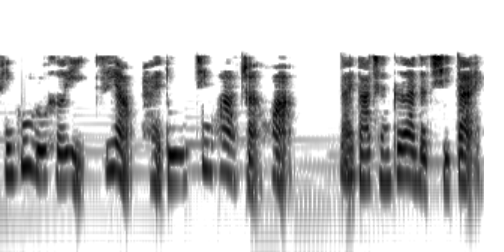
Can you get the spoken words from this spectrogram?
评估如何以滋养、排毒、净化、转化，来达成个案的期待。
